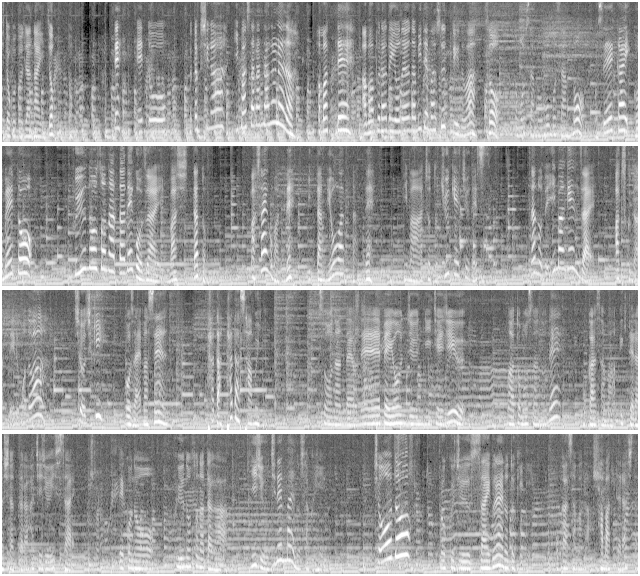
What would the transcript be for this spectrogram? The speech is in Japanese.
人事じゃないぞ。と。でえっ、と私が今更ながらハマってアマプラで夜な夜な見てますっていうのはそう。もさんもももさんもご正解ご名答冬のそなたでございましたと。まあ最後までね一旦見終わったんで今ちょっと休憩中です。なので今現在熱くなっているものは正直ございません。ただただ寒いと。そうなんだよね。ペヨンジュンにチェジウまあともさんのねお母様生きてらっしゃったら81歳。でこの「冬のそなた」が21年前の作品。ちょうど60歳ぐらいの時にお母様がハマってらした。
